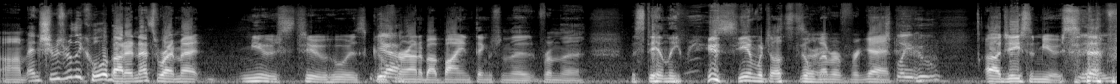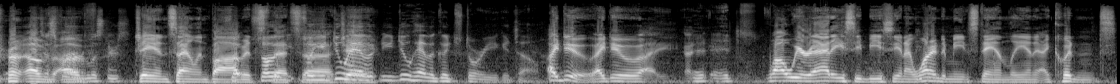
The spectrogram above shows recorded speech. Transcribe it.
um, and she was really cool about it. And that's where I met Mewes too, who was goofing Yeah. around about buying things from the from the the Stan Lee Museum, which I'll still Right. never forget. Explain who? Uh, Jason Mewes, Yeah, from- of, just for our of listeners. Jay and Silent Bob. so it's so, that's so uh, you do Jay. have you do have a good story you could tell. I do, I do. I, I, It, it's while we were at ACBC and I wanted to meet Stan Lee and I couldn't,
